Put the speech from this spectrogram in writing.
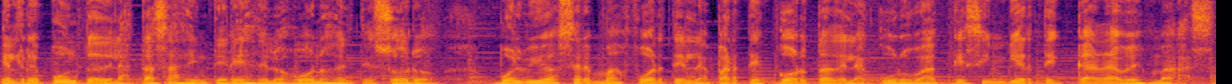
El repunte de las tasas de interés de los bonos del Tesoro volvió a ser más fuerte en la parte corta de la curva que se invierte cada vez más.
